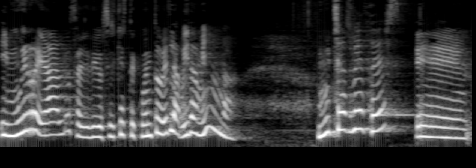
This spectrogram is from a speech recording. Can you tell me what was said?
y muy real, o sea, yo digo, si es que este cuento es la vida misma. Muchas veces eh,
